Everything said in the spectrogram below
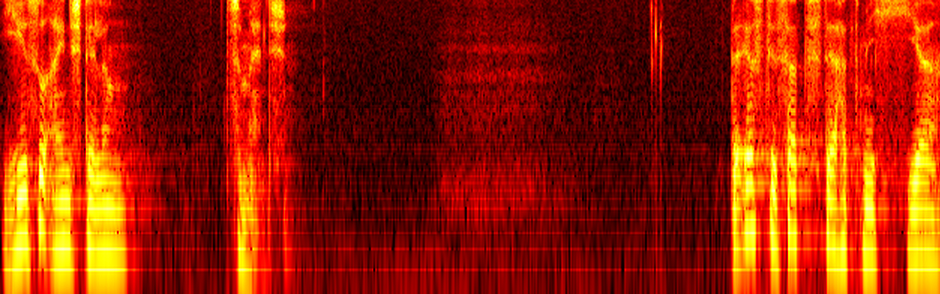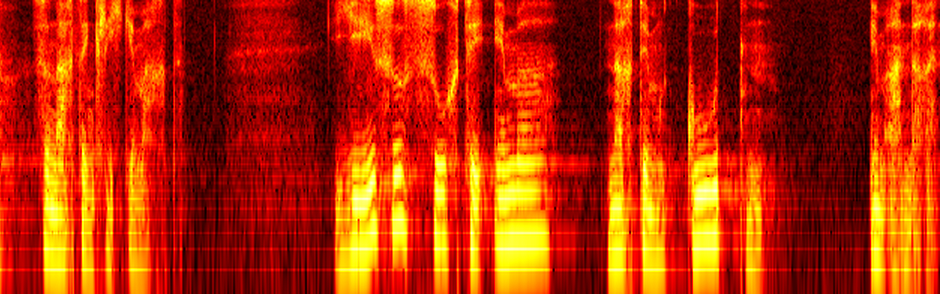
Jesu Einstellung zum Menschen. Der erste Satz, der hat mich hier so nachdenklich gemacht. Jesus suchte immer nach dem Guten im anderen.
